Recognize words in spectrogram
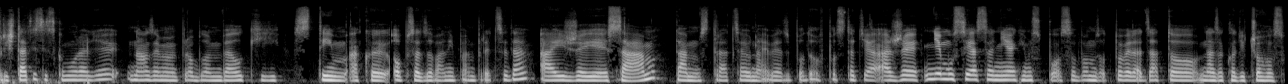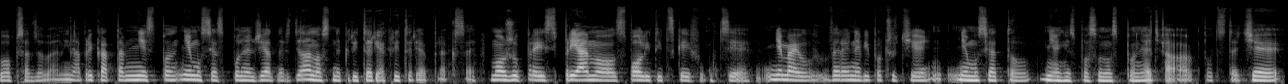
Pri štatistickom úrade naozaj máme problém veľký s tým, ako je obsadzovaný pán predseda, aj že je sám, tam strácajú najviac bodov v podstate a že nemusia sa nejakým spôsobom zodpovedať za to, na základe čoho sú obsadzovaní. Napríklad tam nespl- nemusia splňať žiadne vzdelanostné kritéria, kritéria praxe. Môžu prejsť priamo z politickej funkcie. Nemajú verejné vypočutie, nemusia to nejakým spôsobom splňať a v podstate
